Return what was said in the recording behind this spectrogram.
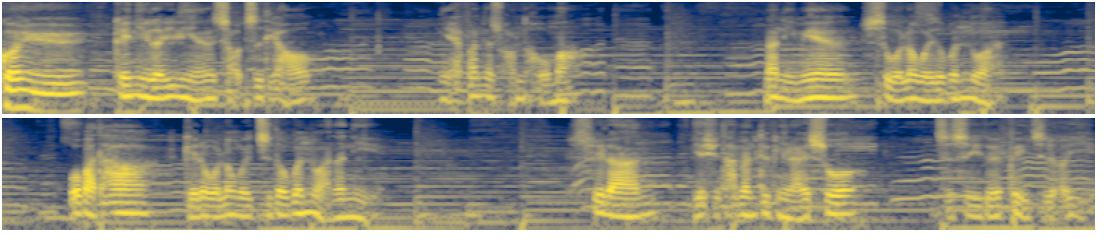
关于给你了一年的小纸条，你还放在床头吗？那里面是我认为的温暖，我把它给了我认为值得温暖的你。虽然也许他们对你来说只是一堆废纸而已，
